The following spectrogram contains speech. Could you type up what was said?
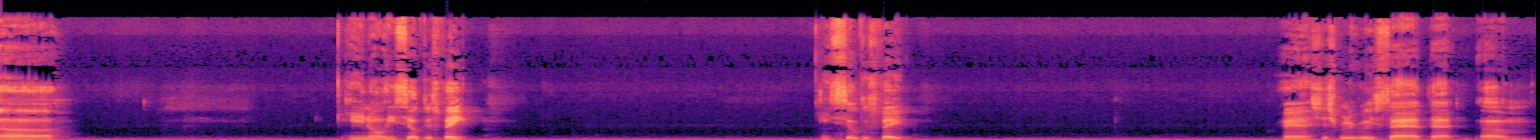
uh, you know, he sealed his fate. He sealed his fate. And it's just really, really sad that um,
